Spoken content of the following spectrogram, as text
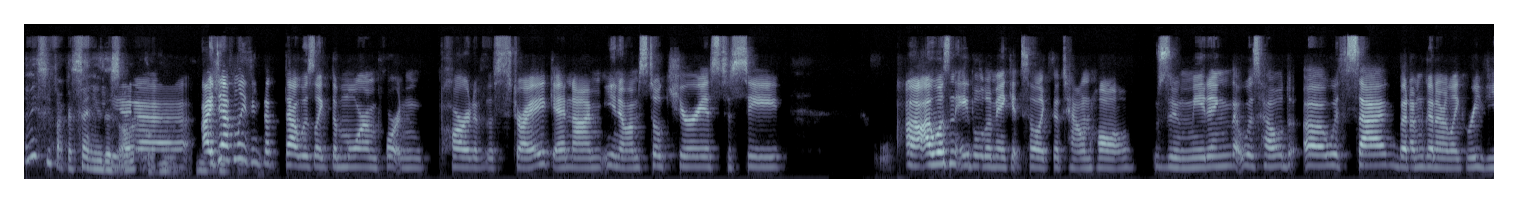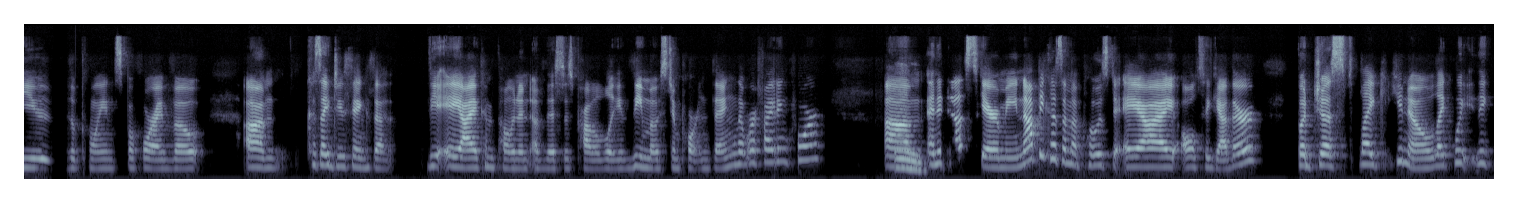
Let me see if I can send you this yeah, article. I definitely think that that was like the more important part of the strike and I'm, you know, I'm still curious to see uh, I wasn't able to make it to like the town hall Zoom meeting that was held uh, with SAG, but I'm gonna like review the points before I vote. Um, because I do think that the AI component of this is probably the most important thing that we're fighting for. Um, mm. and it does scare me, not because I'm opposed to AI altogether, but just like, you know, like we like,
